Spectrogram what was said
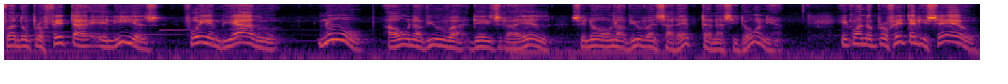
quando o profeta Elias foi enviado não a uma viúva de Israel, senão a uma viúva em Sarepta, na Sidônia. E quando o profeta Eliseu,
